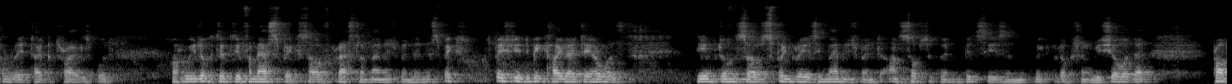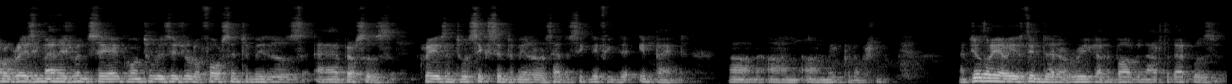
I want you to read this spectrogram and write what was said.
and rate type of trials. But what we looked at different aspects of grassland management, and especially the big highlight there was the influence of spring grazing management on subsequent mid-season milk production. We showed that proper grazing management, say going to residual of four centimetres uh, versus grazing to six centimetres, had a significant impact on, on, on milk production. And the other areas then that I really got involved in after that was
